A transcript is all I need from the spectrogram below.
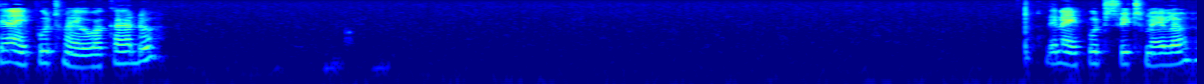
Then I put my avocado. Then I put sweet melon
